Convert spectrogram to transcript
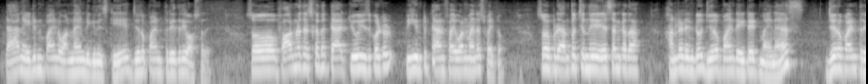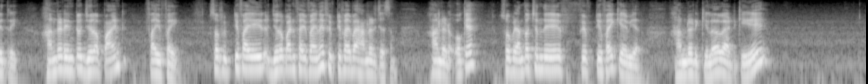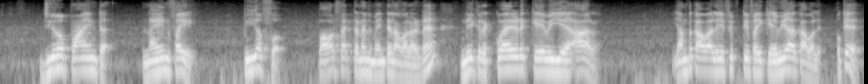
Tan eighteen point one nine డిగ్రీస్కి zero point three three వస్తుంది. So formula తెలుసు కదా ట్యా Q is equal to P into tan five one minus five two so ఇప్పుడు ఎంత వచ్చింది? వేసాను కదా hundred into zero point eight eight minus zero point three three hundred into zero point five five. So fifty five zero point five ఫైవ్ని fifty five by hundred చేసాం hundred okay? So ఇప్పుడు ఎంత వచ్చింది? Fifty five kVAR. Hundred kilo వ్యాట్కి zero point nine five PF power factor అనేది maintain అవ్వాలంటే నీకు required కేవీఏఆర్ ఎంత కావాలి? Fifty five KVR కావాలి. ఓకే?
